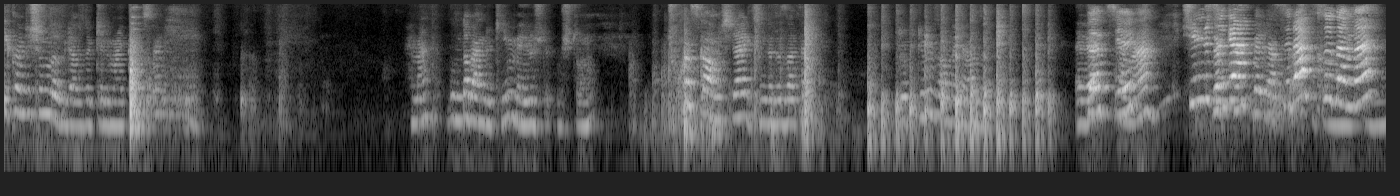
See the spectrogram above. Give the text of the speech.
İlk önce şunu da biraz dökelim arkadaşlar. Hemen. Bunu da ben dökeyim. Meyruş dökmüştü onu. Çok az kalmış ya içinde de zaten. Döktüğümüz anda geldi. Evet Döktük. hemen. Şimdi Döktük sıcak sıcak suda mı?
